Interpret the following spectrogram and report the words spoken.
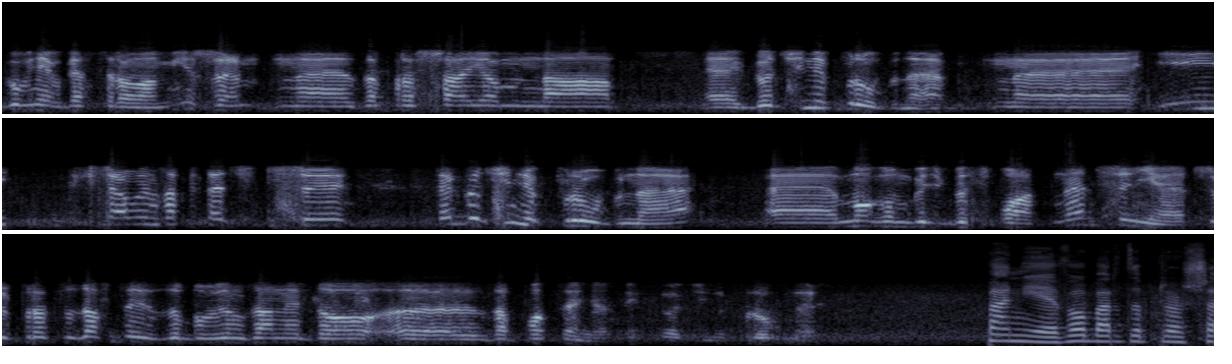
głównie w gastronomii, że mm, zapraszają na godziny próbne. E, I chciałem zapytać, czy te godziny próbne e, mogą być bezpłatne, czy nie? Czy pracodawca jest zobowiązany do e, zapłacenia tych godzin próbnych? Pani Ewo, bardzo proszę.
